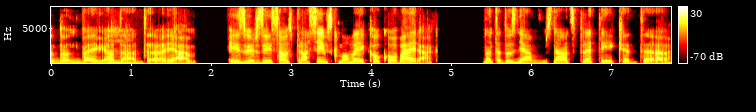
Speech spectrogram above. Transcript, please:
un, un beigās mm. tāda, jā, izvirzīju savas prasības, ka man vajag kaut ko vairāk. Un tad uzņēmums nāca pretī, kad uh,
